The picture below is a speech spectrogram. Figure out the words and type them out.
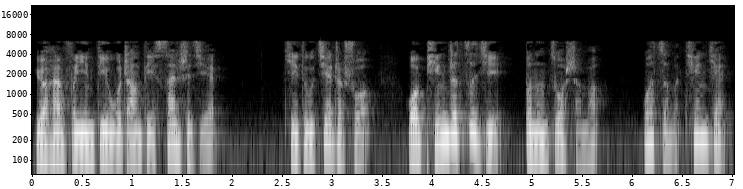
约翰福音第五章第三十节，基督接着说：“我凭着自己不能做什么，我怎么听见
